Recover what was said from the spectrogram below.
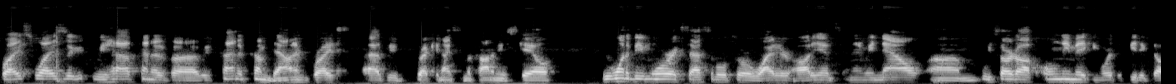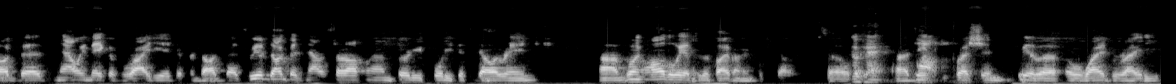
price wise, we have kind of uh, we've kind of come down in price as we recognize some economy of scale. We want to be more accessible to a wider audience, and then we now um, we started off only making orthopedic dog beds. Now we make a variety of different dog beds. We have dog beds now that start off around 30 40 50 dollar range, um, going all the way up to the 550 dollars. So, okay. Uh, wow. question, we have a, a wide variety.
